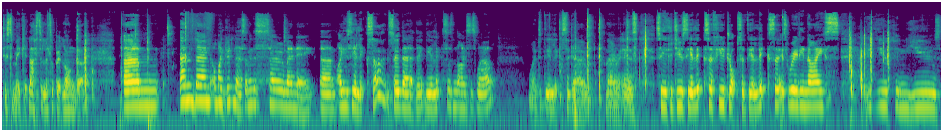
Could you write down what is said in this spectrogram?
just to make it last a little bit longer. Um, and then, oh my goodness, I mean, there's so many. Um, I use the elixir, so the, the, the elixir's nice as well. Where did the elixir go? There it is. So you could use the elixir, a few drops of the elixir is really nice. You can use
